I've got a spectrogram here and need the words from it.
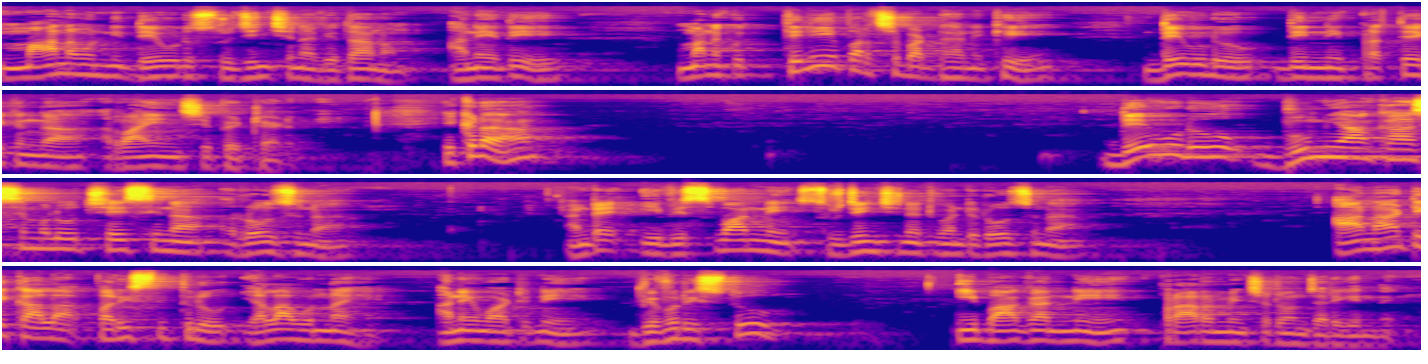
మానవుని దేవుడు సృజించిన విధానం అనేది మనకు తెలియపరచబడ్డానికి దేవుడు దీన్ని ప్రత్యేకంగా రాయించి పెట్టాడు. ఇక్కడ దేవుడు భూమి ఆకాశములు చేసిన రోజున అంటే ఈ విశ్వాన్ని సృజించినటువంటి రోజున ఆనాటి కాల పరిస్థితులు ఎలా ఉన్నాయి అనే వాటిని వివరిస్తూ ఈ భాగాన్ని ప్రారంభించడం జరిగింది.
